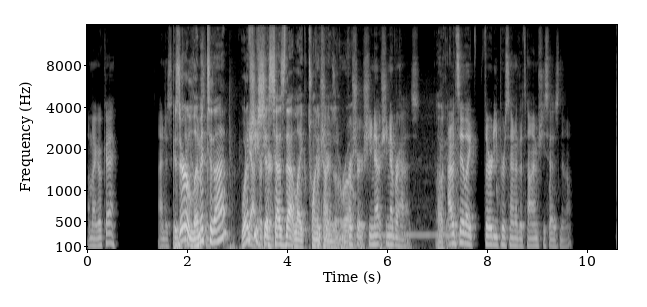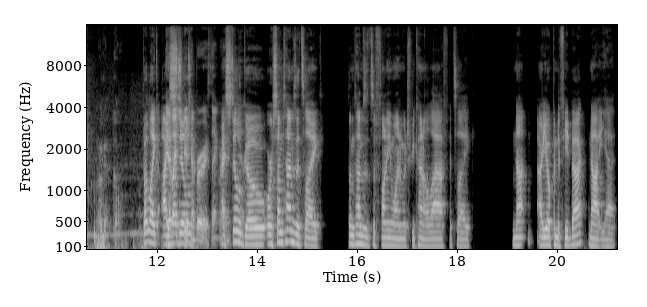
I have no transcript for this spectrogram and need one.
I'm like, okay. I just Is there a limit listen. to that? What if Yeah, she just sure. says that like 20 For sure, times in a row? For sure. She never she never has. Okay. I would say like 30% of the time she says no. Okay, cool. But like I it might just be a still temporary thing, right? I still Yeah. go or sometimes it's like sometimes it's a funny one which we kind of laugh. It's like not are you open to feedback? Not yet.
